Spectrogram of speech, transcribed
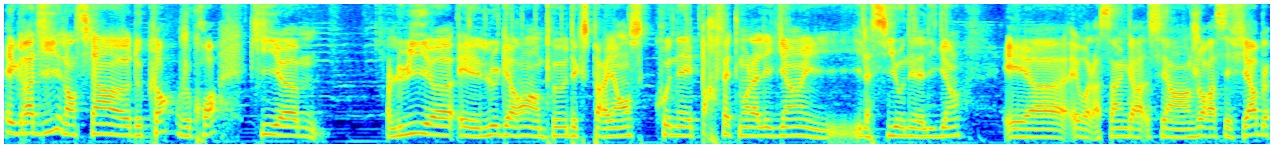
Et Grady, l'ancien euh, de Caen, je crois, qui... Euh, lui euh, est le garant un peu d'expérience, connaît parfaitement la Ligue 1, il, a sillonné la Ligue 1. Et, et voilà, c'est un, un joueur assez fiable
